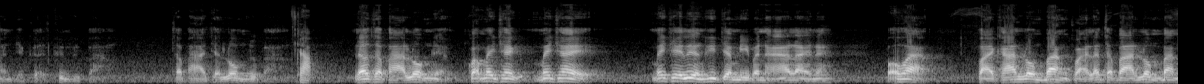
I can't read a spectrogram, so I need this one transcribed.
มันจะเกิดขึ้นหรือเปล่า สภาจะล่มหรือเปล่าครับ แล้วสภาล่มเนี่ยก็ไม่ใช่ไม่ใช่ ไม่ใช่เรื่องที่จะมีปัญหาอะไรนะ เพราะว่าฝ่ายค้านล่มบ้าง ฝ่ายรัฐบาลล่มบ้าง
